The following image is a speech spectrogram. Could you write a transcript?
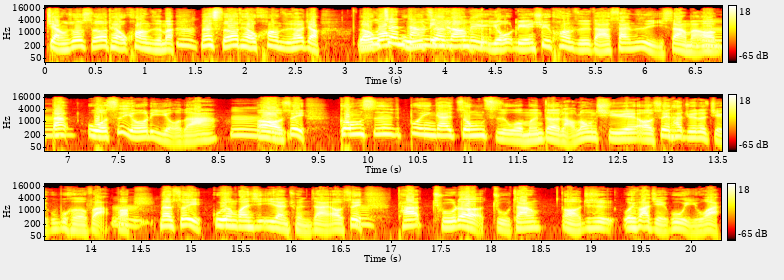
讲说十二条框子嘛，嗯、那十二条框子他讲老公无正当理由 连续旷职达三日以上嘛，哦，但我是有理由的啊，嗯，哦，所以公司不应该终止我们的劳动契约哦，所以他觉得解雇不合法哦，那所以雇佣关系依然存在哦，所以他除了主张哦就是违法解雇以外，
